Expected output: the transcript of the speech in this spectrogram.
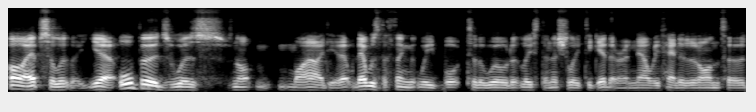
Oh, absolutely. Yeah. Allbirds was not my idea. That, that was the thing that we brought to the world, at least initially, together. And now we've handed it on to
